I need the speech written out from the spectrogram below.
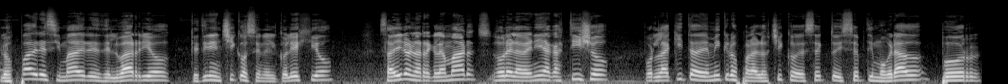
Los padres y madres del barrio que tienen chicos en el colegio salieron a reclamar sobre la avenida Castillo por la quita de micros para los chicos de sexto y séptimo grado, por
